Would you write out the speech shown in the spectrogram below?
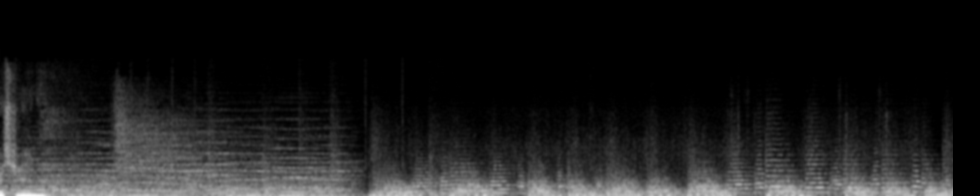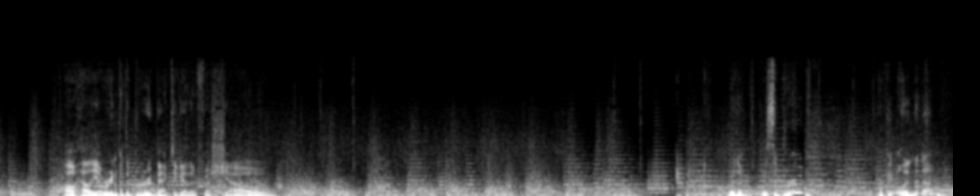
Christian. Oh hell yeah, we're gonna put the brood back together for show. Were the was the brood? Were people into them?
